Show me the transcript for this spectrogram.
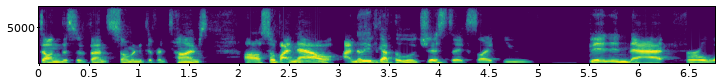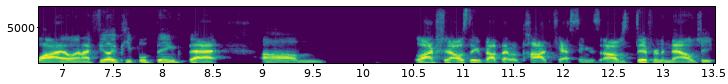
done this event so many different times. Uh, so by now, I know you've got the logistics. Like you've been in that for a while, and I feel like people think that. Um, well, actually, I was thinking about that with podcasting. I was different analogy,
